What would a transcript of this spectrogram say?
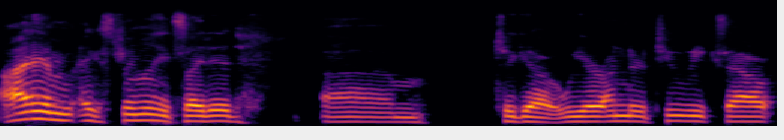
I am extremely excited um, to go. We are under two weeks out.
